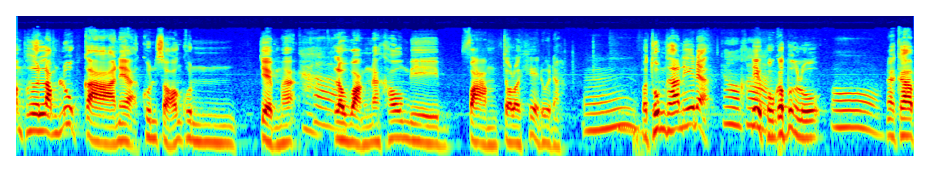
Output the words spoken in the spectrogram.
อำเภอลำลูกกาเนี่ยคุณสองคุณเจมส์ฮะค่ะค่ะ ระวังนะเขามีฟาร์มจระเข้ด้วยนะอืมปทุมธานีเนี่ยอ๋อค่ะนี่ผมก็เพิ่งรู้โอ้นะครับ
